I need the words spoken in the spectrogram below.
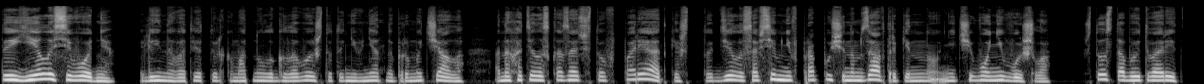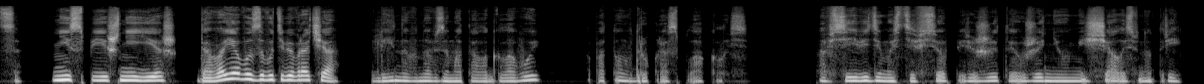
«Ты ела сегодня?» Лина в ответ только мотнула головой и что-то невнятно промычала. Она хотела сказать, что в порядке, что дело совсем не в пропущенном завтраке, но ничего не вышло. «Что с тобой творится? Не спишь, не ешь? Давай я вызову тебе врача». Лина вновь замотала головой, а потом вдруг расплакалась. По всей видимости, все пережитое уже не умещалось внутри.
